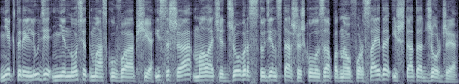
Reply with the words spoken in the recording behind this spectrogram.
Некоторые люди не носят маску вообще. Из США Малачи Джоверс, студент старшей школы западного Форсайда из штата Джорджия.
